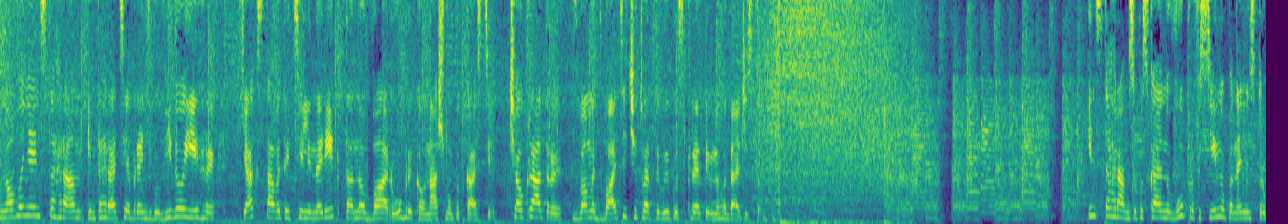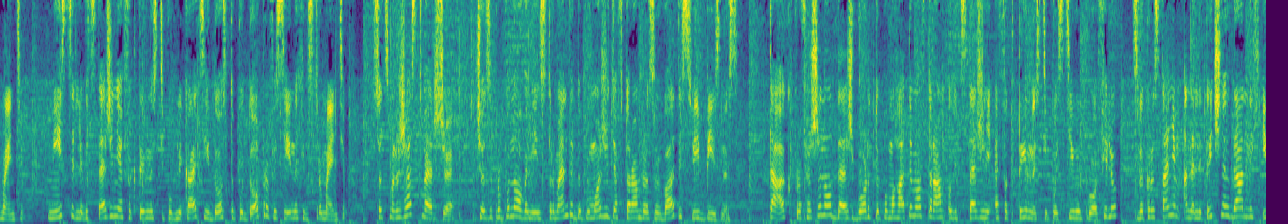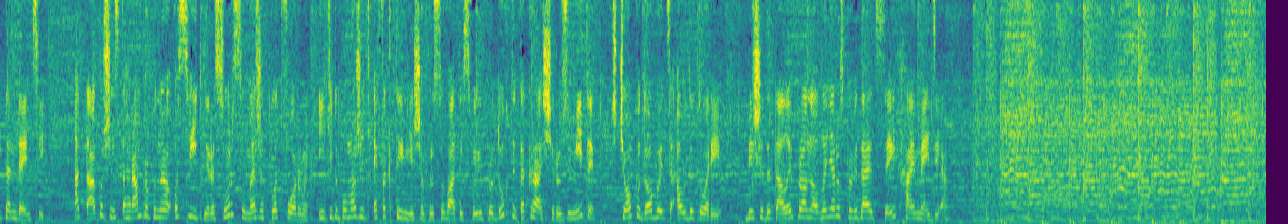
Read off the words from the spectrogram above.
оновлення Instagram, інтеграція брендів у відеоігри, як ставити цілі на рік та нова рубрика у нашому подкасті. Чао, креатори! З вами 24-й випуск креативного дайджесту. Інстаграм запускає нову професійну панель інструментів місце для відстеження ефективності публікацій і доступу до професійних інструментів. Соцмережа стверджує, що запропоновані інструменти допоможуть авторам розвивати свій бізнес. Так, Professional Dashboard допомагатиме авторам у відстеженні ефективності постів і профілю з використанням аналітичних даних і тенденцій. А також Інстаграм пропонує освітні ресурси в межах платформи, які допоможуть ефективніше просувати свої продукти та краще розуміти, що подобається аудиторії. Більше деталей про оновлення розповідають Say Hi Media.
